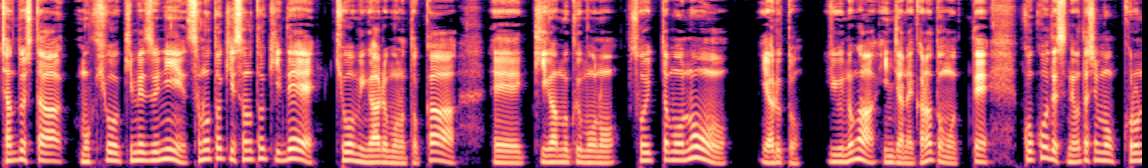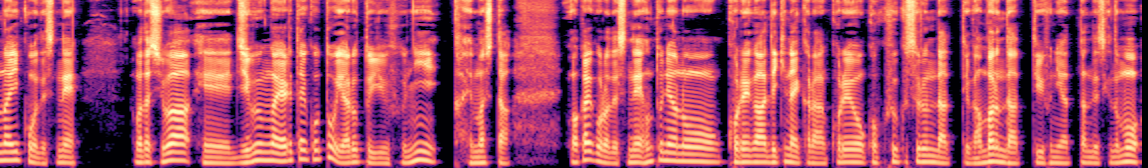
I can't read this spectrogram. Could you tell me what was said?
ちゃんとした目標を決めずに、その時その時で興味があるものとか、えー、気が向くもの、そういったものをやるというのがいいんじゃないかなと思って、ここをですね、私もコロナ以降ですね、私は、えー、自分がやりたいことをやるというふうに変えました。若い頃ですね、本当にあの、これができないからこれを克服するんだっていう、頑張るんだっていうふうにやったんですけども、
